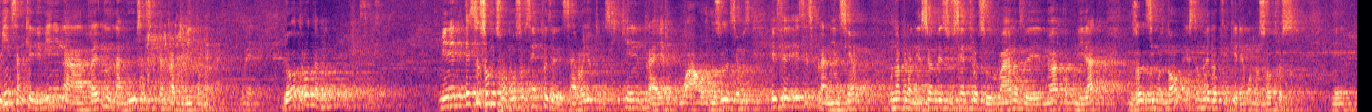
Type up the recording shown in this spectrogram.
piensan que vienen a traernos la luz así tan rapidito, Lo otro también, miren, estos son los famosos centros de desarrollo que nos quieren traer, wow, nosotros decimos, este, esta es planeación, una planeación de sus centros urbanos de nueva comunidad. Nosotros decimos, no, esto no es lo que queremos nosotros. Eh,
